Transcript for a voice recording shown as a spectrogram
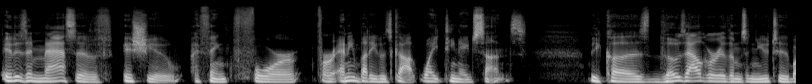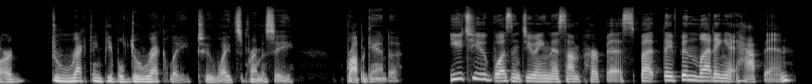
It is a massive issue, I think, for for anybody who's got white teenage sons, because those algorithms in YouTube are directing people directly to white supremacy propaganda. YouTube wasn't doing this on purpose, but they've been letting it happen.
